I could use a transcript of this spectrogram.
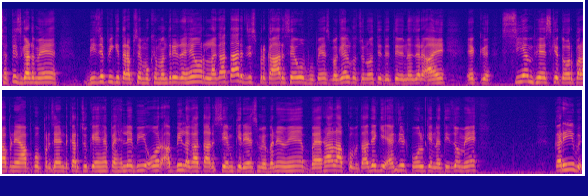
छत्तीसगढ़ में बीजेपी की तरफ़ से मुख्यमंत्री रहे और लगातार जिस प्रकार से वो भूपेश बघेल को चुनौती देते हुए नज़र आए, एक सीएम फेस के तौर पर अपने आप को प्रेजेंट कर चुके हैं पहले भी और अब भी लगातार सीएम की रेस में बने हुए हैं। बहरहाल आपको बता दें कि एग्जिट पोल के नतीजों में करीब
